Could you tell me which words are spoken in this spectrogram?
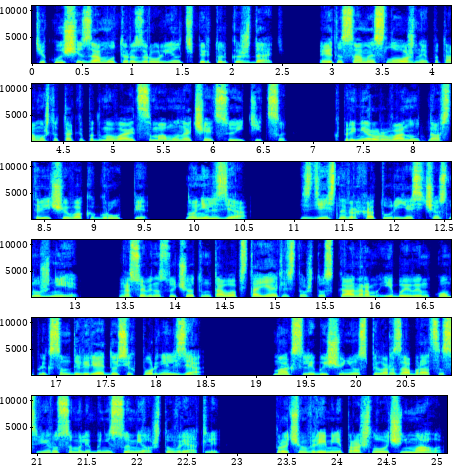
Текущий замут и разрулил, теперь только ждать. Это самое сложное, потому что так и подмывает самому начать суетиться. К примеру, рвануть навстречу эвакогруппе. Но нельзя. Здесь, на верхотуре, я сейчас нужнее. Особенно с учетом того обстоятельства, что сканерам и боевым комплексам доверять до сих пор нельзя. Макс либо еще не успел разобраться с вирусом, либо не сумел, что вряд ли. Впрочем, времени прошло очень мало.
